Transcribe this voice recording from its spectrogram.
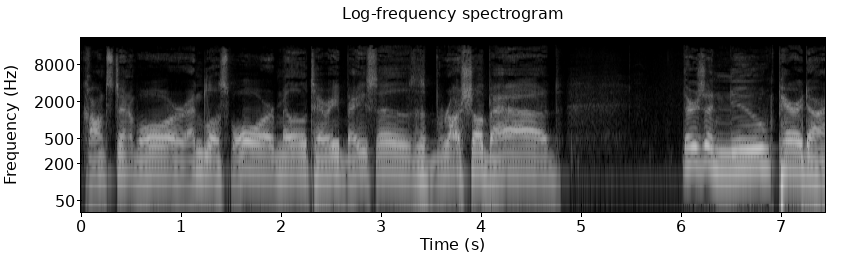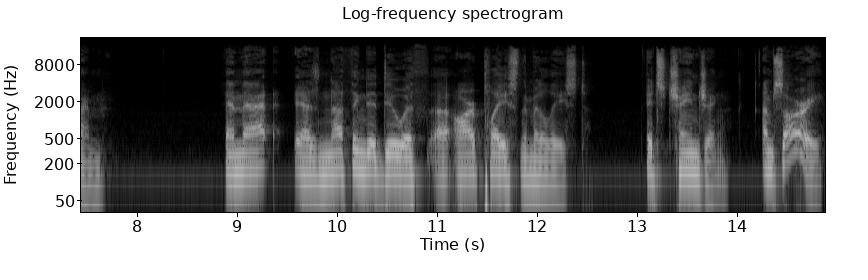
constant war, endless war, military bases, Russia bad? There's a new paradigm and that has nothing to do with uh, our place in the Middle East. It's changing. I'm sorry.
